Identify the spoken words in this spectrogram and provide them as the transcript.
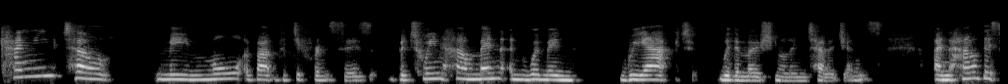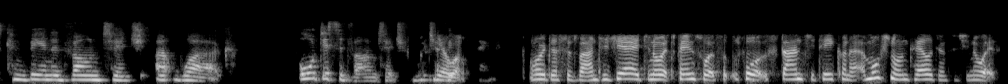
Can you tell me more about the differences between how men and women react with emotional intelligence and how this can be an advantage at work or disadvantage, whichever yeah, well, you think. Or disadvantage, yeah. Do you know, it depends what, what stance you take on it. Emotional intelligence, as you know, it's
